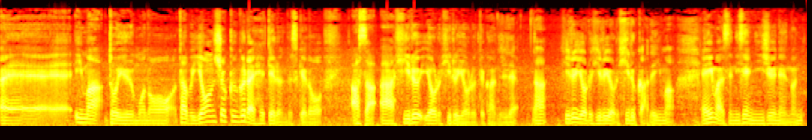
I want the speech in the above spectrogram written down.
えー、今というもの多分4食ぐらい経てるんですけど、朝、あ、昼、夜、昼、夜って感じで、あ、昼、夜、昼、夜、昼か。で、今、えー、今ですね、2020年の、えー、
